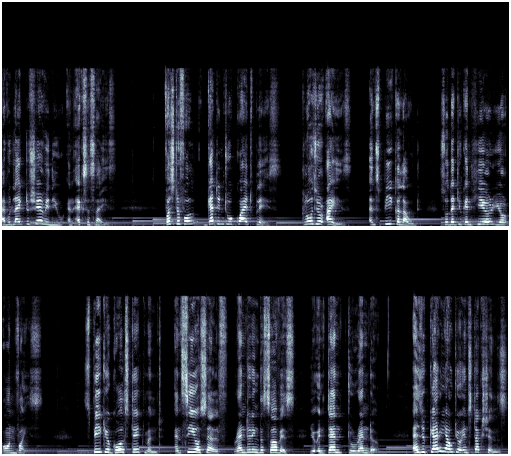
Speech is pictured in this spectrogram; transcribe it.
I would like to share with you an exercise. First of all, get into a quiet place. Close your eyes and speak aloud so that you can hear your own voice. Speak your goal statement and see yourself rendering the service you intend to render. As you carry out your instructions,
